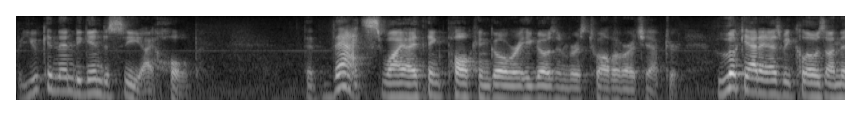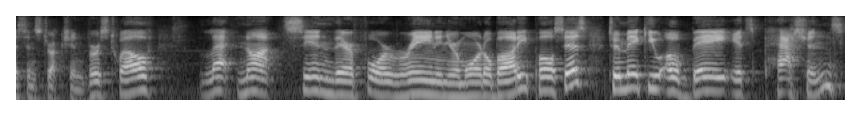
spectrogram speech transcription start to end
But you can then begin to see, I hope, that that's why I think Paul can go where he goes in verse 12 of our chapter. Look at it as we close on this instruction. Verse 12 let not sin, therefore, reign in your mortal body, Paul says, to make you obey its passions.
